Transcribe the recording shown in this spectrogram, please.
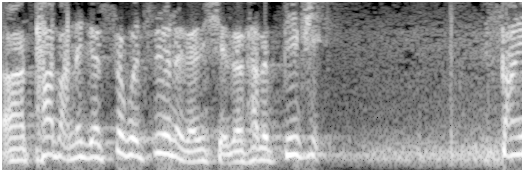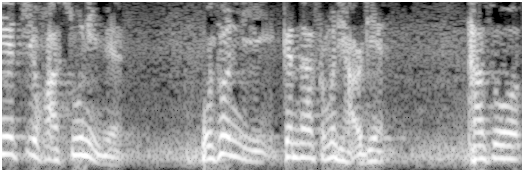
啊，他把那个社会资源的人写在他的 BP 商业计划书里面。我说你跟他什么条件？他说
